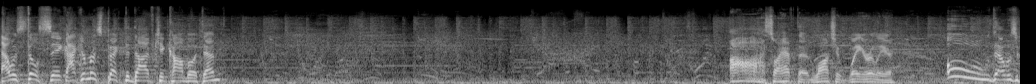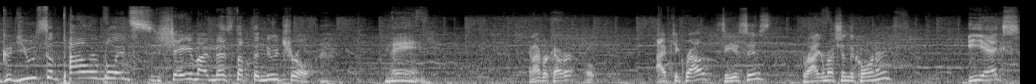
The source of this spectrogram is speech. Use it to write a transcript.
That was still sick. I can respect the dive kick combo attempt. Ah, so I have to launch it way earlier. Oh, that was a good use of Power Blitz. Shame I messed up the neutral. Man. Can I recover? Oh. Dive kick route, C assist, Dragon Rush in the corner, EX.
